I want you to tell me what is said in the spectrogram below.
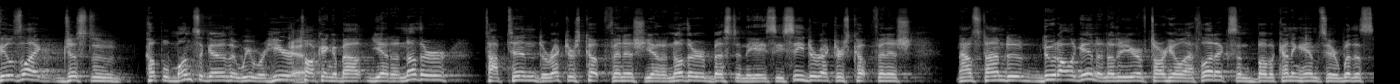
Feels like just a couple months ago that we were here Yeah. talking about yet another top 10 Directors Cup finish, yet another best in the ACC Directors Cup finish. Now it's time to do it all again. Another year of Tar Heel athletics, and Bubba Cunningham's here with us,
